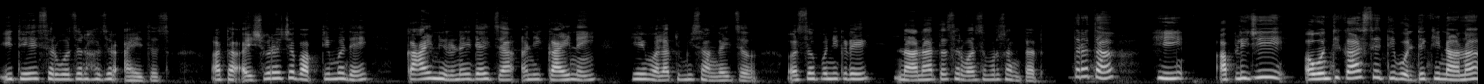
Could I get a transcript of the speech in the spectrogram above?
इथे सर्वजण हजर आहेतच. आता ऐश्वर्याच्या बाबतीमध्ये काय निर्णय द्यायचा आणि काय नाही हे मला तुम्ही सांगायचं असं पण इकडे नाना आता सर्वांसमोर सांगतात. तर आता ही आपली जी अवंतिका असते ती बोलते की नाना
